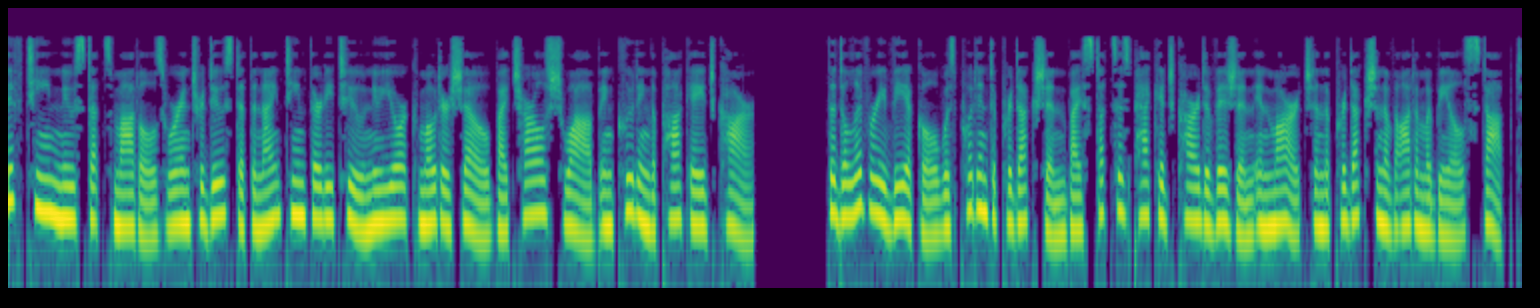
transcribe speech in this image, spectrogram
Fifteen new Stutz models were introduced at the 1932 New York Motor Show by Charles Schwab including the Pak-Age-Car. The delivery vehicle was put into production by Stutz's package car division in March and the production of automobiles stopped.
